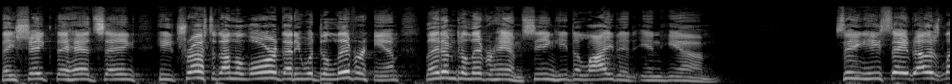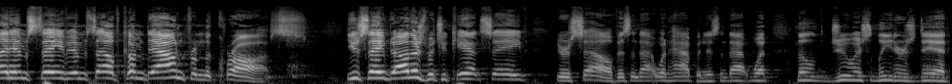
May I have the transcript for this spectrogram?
They shake the head, saying, He trusted on the Lord that he would deliver him. Let him deliver him, seeing he delighted in him. Seeing he saved others, let him save himself. Come down from the cross. You saved others, but you can't save yourself. Isn't that what happened? Isn't that what the Jewish leaders did?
